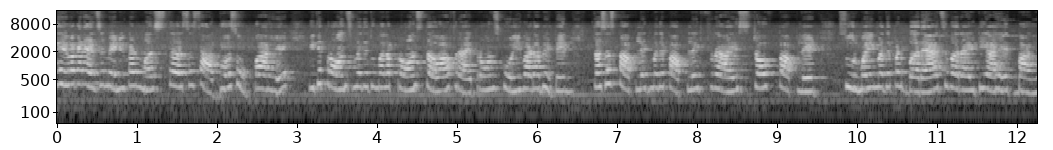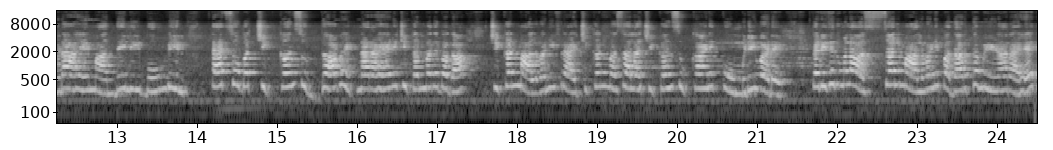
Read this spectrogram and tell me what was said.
तर हे बघा यांचं मेन्यू कार्ड मस्त असं साधं सोपं आहे. इथे प्रॉन्समध्ये तुम्हाला प्रॉन्स तवा फ्राय प्रॉन्स कोळीवाडा भेटेल. तसंच पापलेटमध्ये पापलेट फ्राय स्टफ पापलेट सुरमईमध्ये पण बऱ्याच व्हरायटी आहेत. बांगडा आहे मांदेली बोंबील. त्याचसोबत चिकनसुद्धा भेटणार आहे. आणि चिकनमध्ये बघा chicken Malvani fry chicken masala chicken sukka आणि कोंबडी वडे. तर इथे तुम्हाला अस्सल मालवणी पदार्थ मिळणार आहेत.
